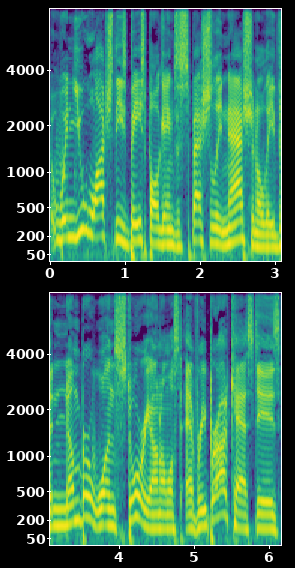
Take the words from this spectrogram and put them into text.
when you watch these baseball games, especially nationally, the number one story on almost every broadcast is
